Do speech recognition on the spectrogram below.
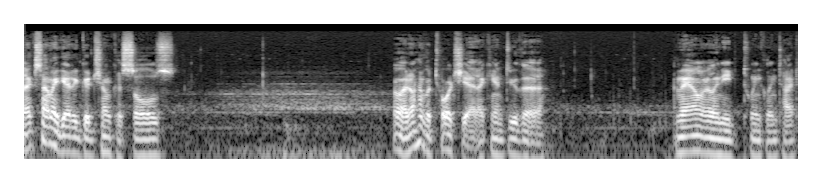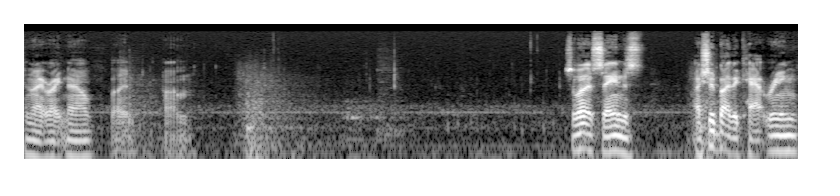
Next time I get a good chunk of souls. Oh, I don't have a torch yet. I can't do the. I mean, I don't really need Twinkling Titanite right now, but. Um, so, what I was saying is, I should buy the cat ring.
